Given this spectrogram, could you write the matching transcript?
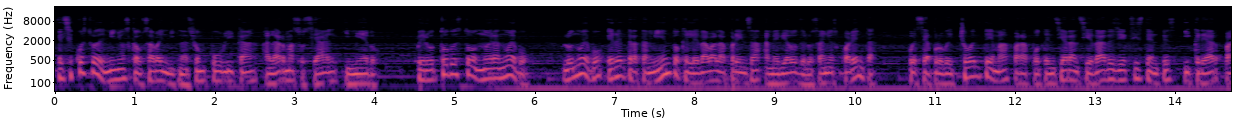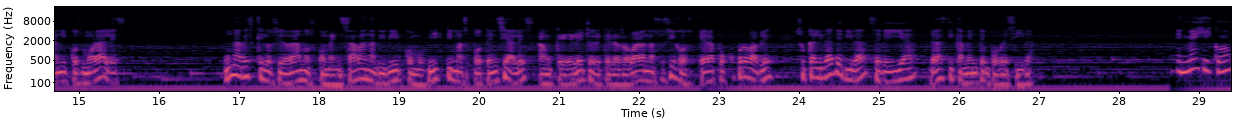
El secuestro de niños causaba indignación pública, alarma social y miedo. Pero todo esto no era nuevo. Lo nuevo era el tratamiento que le daba la prensa a mediados de los años 40, pues se aprovechó el tema para potenciar ansiedades ya existentes y crear pánicos morales. Una vez que los ciudadanos comenzaban a vivir como víctimas potenciales, aunque el hecho de que les robaran a sus hijos era poco probable, su calidad de vida se veía drásticamente empobrecida. En México,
